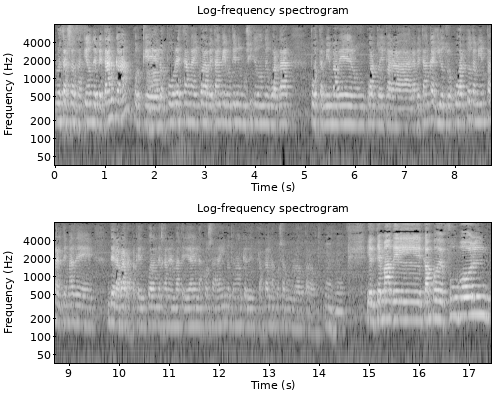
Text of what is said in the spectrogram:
nuestra asociación de petanca, porque ah. los pobres están ahí con la petanca y no tienen un sitio donde guardar pues también va a haber un cuarto ahí para la petanca y otro cuarto también para el tema de, la barra, para que puedan dejar el material y las cosas ahí no tengan que desplazar las cosas de un lado para otro. Y el tema del campo de fútbol,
